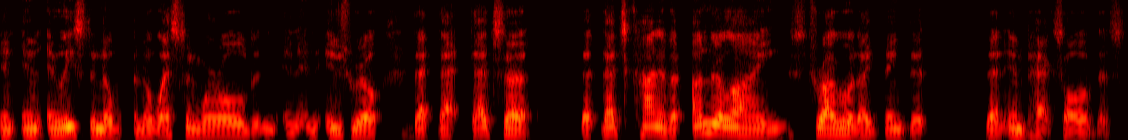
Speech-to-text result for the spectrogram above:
in, in at least in the in the Western world and in, in, Israel, that that that's a that that's kind of an underlying struggle that I think that that impacts all of this.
